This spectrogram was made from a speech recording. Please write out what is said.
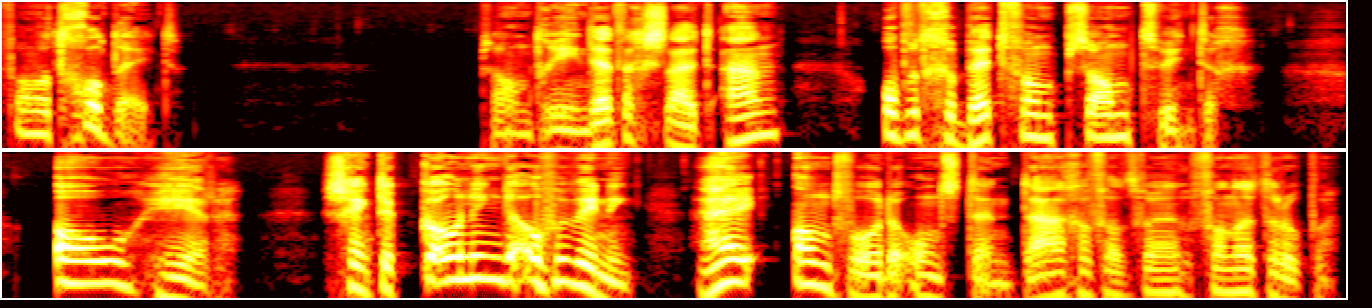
van wat God deed. Psalm 33 sluit aan op het gebed van Psalm 20. O Heere, schenk de koning de overwinning. Hij antwoordde ons ten dagen van het roepen.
